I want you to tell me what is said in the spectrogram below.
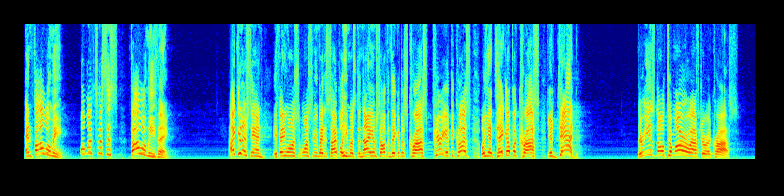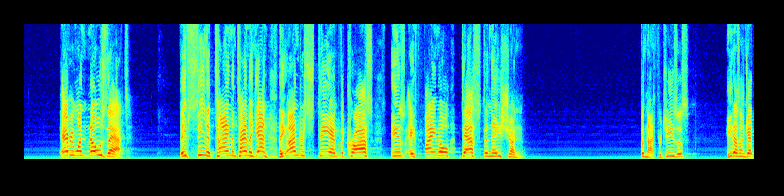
and follow me. Well, what's, what's this follow me thing? I can understand if anyone wants, wants to be my disciple, he must deny himself and take up his cross, period, because when you take up a cross, you're dead. There is no tomorrow after a cross. Everyone knows that. They've seen it time and time again. They understand the cross is a final destination but not for Jesus. He doesn't get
